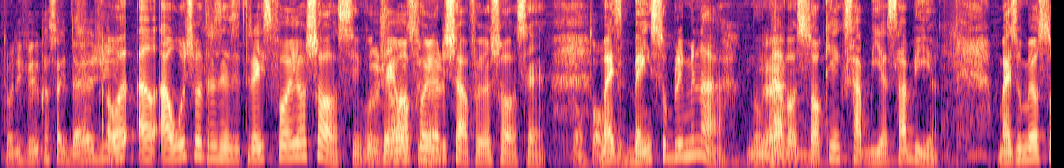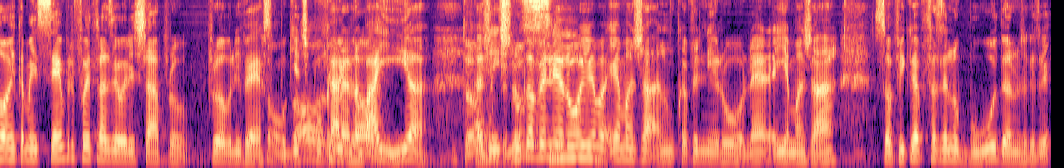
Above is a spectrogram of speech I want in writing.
Então ele veio com essa ideia de. A, a- a última 303 foi Oxóssi. Foi o tema Oxóssi, foi né? Orixá, foi Oxóssi, é. Então. Mas bem subliminar. Não É. dava, só quem sabia, sabia. Mas o meu sonho também sempre foi trazer o Orixá pro, pro universo. Então, porque, tipo, hora, cara, na. Bahia, Então, a gente entendeu? nunca venerou Sim. Iema- Iemanjá, nunca venerou, né? Iemanjá, só fica fazendo Buda, não sei o que.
